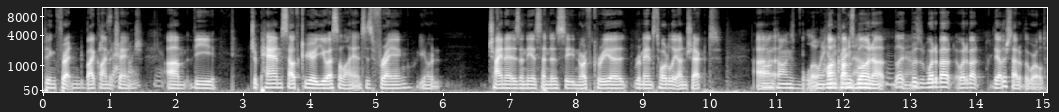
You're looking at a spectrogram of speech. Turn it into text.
being threatened by climate Exactly, change. yeah. Um, the Japan, South Korea, U.S. alliance is fraying. You know, China is in the ascendancy. North Korea remains totally unchecked. Hong Uh, Kong's blowing Hong up right Kong's now. blowing up. But Yeah. what about what about the other side of the world?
